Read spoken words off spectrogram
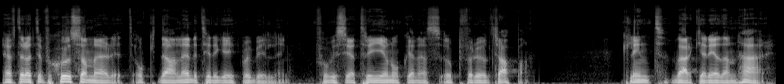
Efter att de får skjuts av Meredith och det anländer till The Gateway Building får vi se trion åkandes upp för rulltrappan. Clint verkar redan här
